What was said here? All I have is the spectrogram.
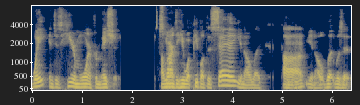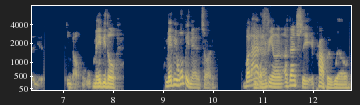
wait and just hear more information. I wanted to hear what people had to say. You know, like, uh, Mm-hmm. you know, what was it? You know, maybe they'll, maybe it won't be mandatory. But I had a Mhm. feeling eventually it probably will.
